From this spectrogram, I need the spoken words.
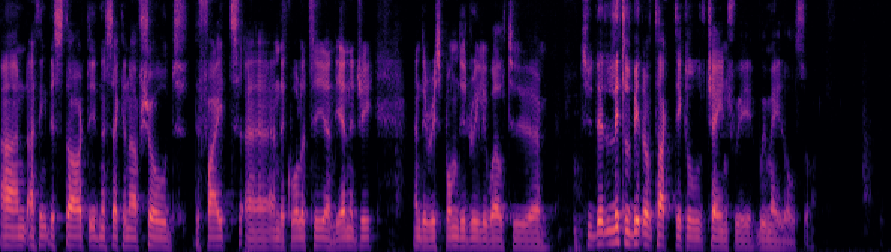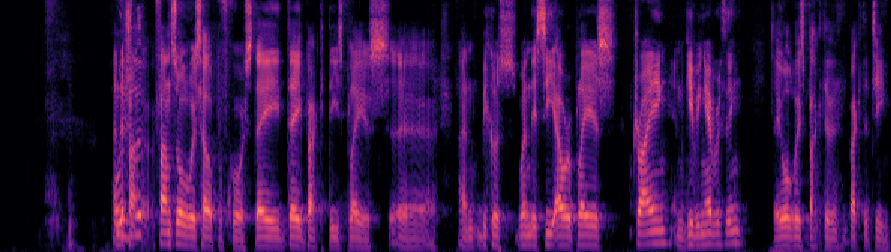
and I think the start in the second half showed the fight uh, and the quality and the energy, and they responded really well to uh, to the little bit of tactical change we we made also. And the fa- fans always help, of course. They they back these players, uh, and because when they see our players trying and giving everything, they always back the back the team.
